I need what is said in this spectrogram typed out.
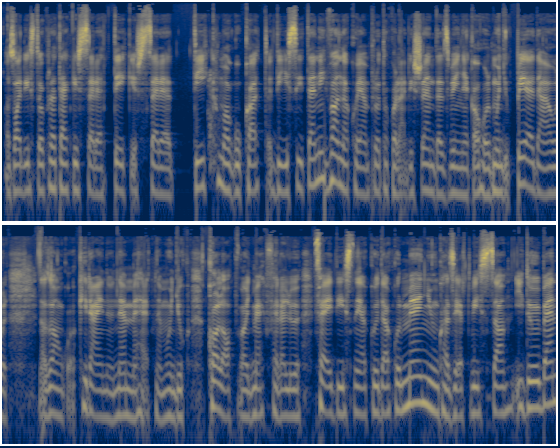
az arisztokraták is szerették és szeret tik magukat díszíteni. Vannak olyan protokolláris rendezvények, ahol mondjuk például az angol királynő nem mehetne mondjuk kalap vagy megfelelő fejdísz nélkül, de akkor menjünk azért vissza időben,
